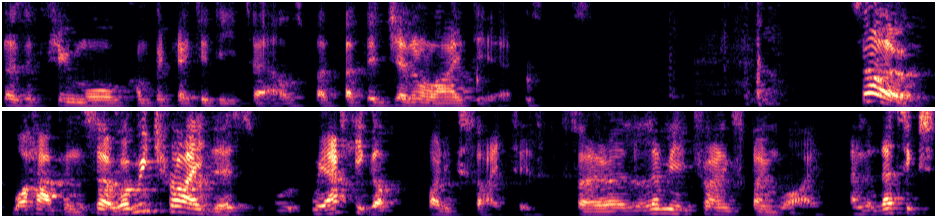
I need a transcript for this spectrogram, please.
There's a few more complicated details, but, but the general idea is this. So what happened? So when we tried this, we actually got quite excited. So let me try and explain why. And let's, ex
